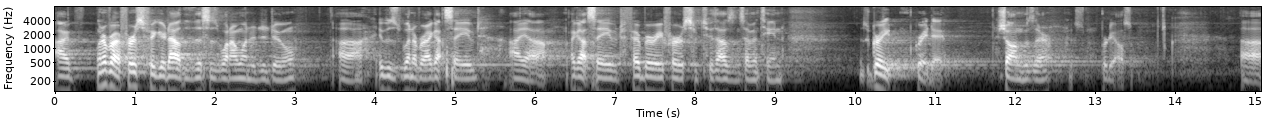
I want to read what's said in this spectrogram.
I, whenever I first figured out that this is what I wanted to do, uh, it was whenever I got saved. I, uh, I got saved February 1st of 2017. It was a great, great day. Sean was there. It was pretty awesome. Uh,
